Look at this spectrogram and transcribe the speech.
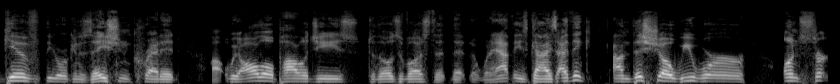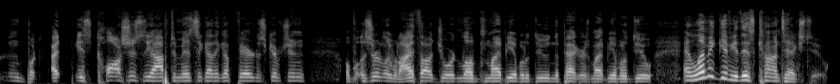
give the organization credit. Uh, we all owe apologies to those of us that, that went at these guys. I think on this show we were uncertain, but is cautiously optimistic. I think a fair description of certainly what I thought Jordan Love might be able to do and the Packers might be able to do. And let me give you this context too,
